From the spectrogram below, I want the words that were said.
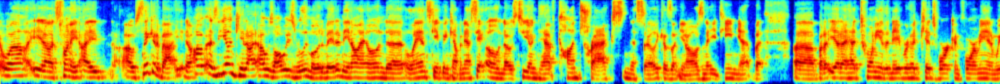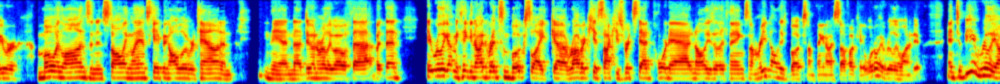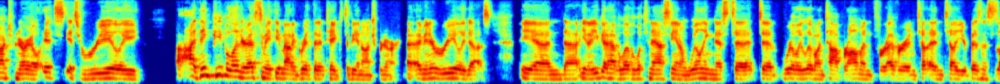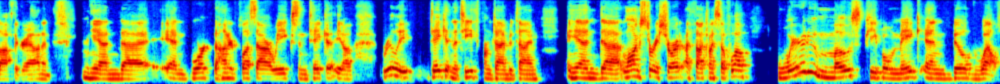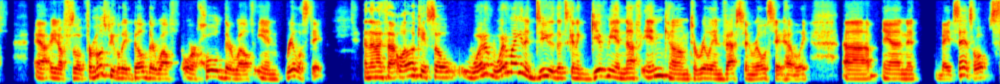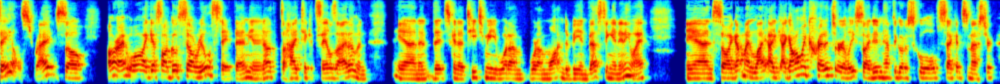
Well, you know, it's funny. I I was thinking about, you know, as a young kid, I, I, was always really motivated. You know, I owned a landscaping company. I say owned. I was too young to have contracts necessarily because you know I wasn't 18 yet. But uh, but yet I had 20 of the neighborhood kids working for me, and we were mowing lawns and installing landscaping all over town and and uh, doing really well with that. But then it really got me thinking. You know, I'd read some books like uh, Robert Kiyosaki's Rich Dad Poor Dad and all these other things. I'm reading all these books. I'm thinking to myself, okay, what do I really want to do? And to be really entrepreneurial, it's it's really I think people underestimate the amount of grit that it takes to be an entrepreneur. I mean, it really does. And uh, you know, you've got to have a level of tenacity and a willingness to to really live on top ramen forever until until your business is off the ground and and uh, and work the hundred plus hour weeks and take it, you know, really take it in the teeth from time to time. And uh, long story short, I thought to myself, well, where do most people make and build wealth? Uh, you know, so for most people, they build their wealth or hold their wealth in real estate. And then I thought, well, okay, so what what am I going to do that's going to give me enough income to really invest in real estate heavily? Uh, and it made sense. Well, sales, right? So, all right, well, I guess I'll go sell real estate then. You know, it's a high ticket sales item, and and it's going to teach me what I'm what I'm wanting to be investing in anyway. And so I got my I, I got all my credits early, so I didn't have to go to school second semester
